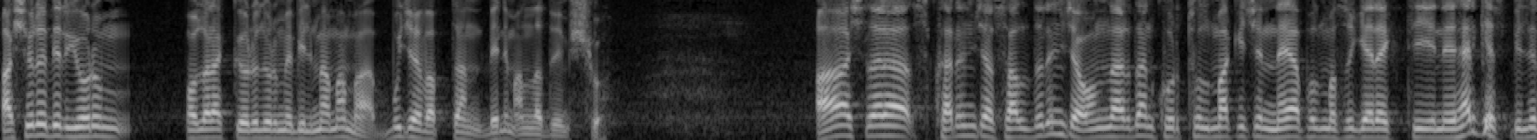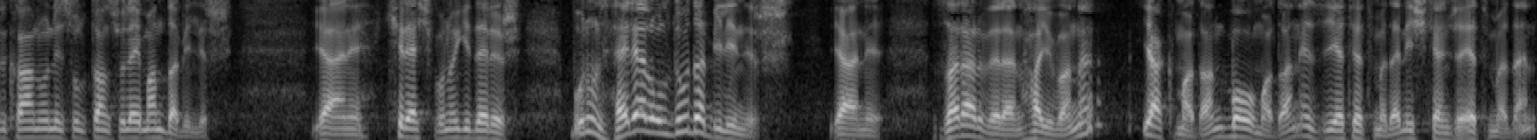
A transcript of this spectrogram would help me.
aşırı bir yorum olarak görülür mü bilmem ama bu cevaptan benim anladığım şu. Ağaçlara karınca saldırınca onlardan kurtulmak için ne yapılması gerektiğini herkes bilir. Kanuni Sultan Süleyman da bilir. Yani kireç bunu giderir. Bunun helal olduğu da bilinir. Yani zarar veren hayvanı yakmadan, boğmadan, eziyet etmeden, işkence etmeden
